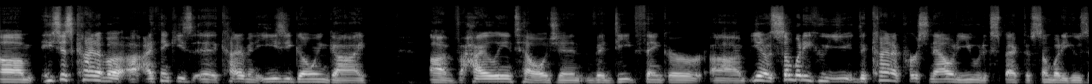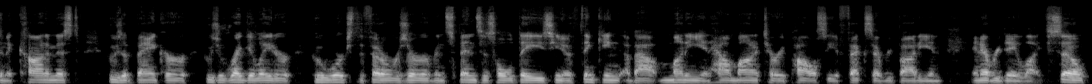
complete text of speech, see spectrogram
Um, he's just kind of a I think he's a, kind of an easygoing guy uh, highly intelligent, the deep thinker, um, you know, somebody who you, the kind of personality you would expect of somebody who's an economist, who's a banker, who's a regulator, who works the Federal Reserve and spends his whole days, you know, thinking about money and how monetary policy affects everybody in, in everyday life. So,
